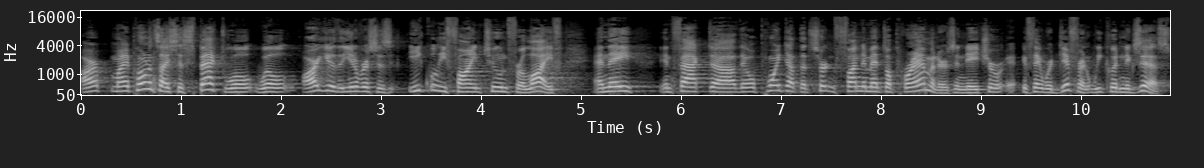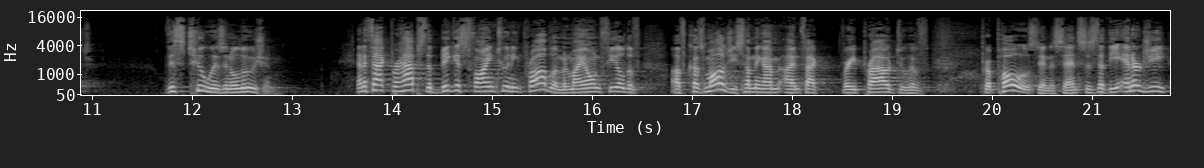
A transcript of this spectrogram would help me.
our, my opponents, I suspect, will, will argue the universe is equally fine tuned for life, and they, in fact, uh, they will point out that certain fundamental parameters in nature, if they were different, we couldn't exist. This too is an illusion. And in fact, perhaps the biggest fine tuning problem in my own field of, of cosmology, something I'm, in fact, very proud to have proposed in a sense, is that the energy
